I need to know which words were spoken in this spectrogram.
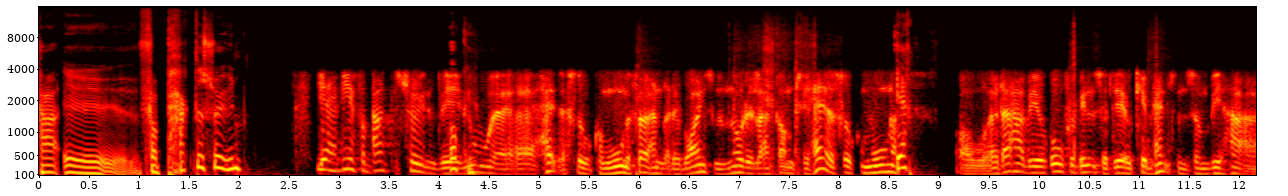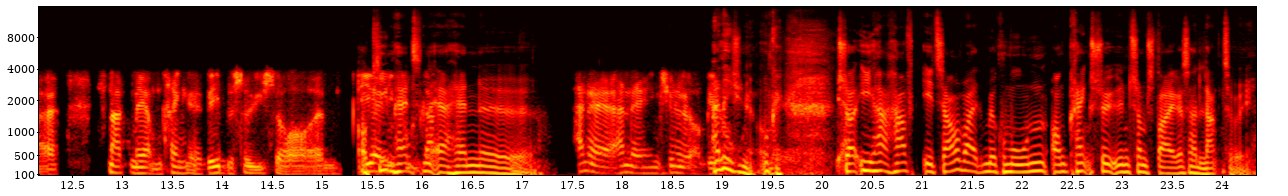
har øh, forpagtet søen? Ja, vi har forpagtet søen ved Okay. nu uh, Haderslev Kommune. Førhen var det Vojnsen, nu er det lagt om til Haderslev Kommune. Ja. Og øh, der har vi jo gode forbindelser. Det er jo Kim Hansen, som vi har øh, snakket med omkring øh, Vebelsø. Så, øh, Og er Kim fuld Hansen, er han... Øh... Han er, han er ingeniør. Han er ingeniør, okay. Så I har haft et samarbejde med kommunen omkring søen, som strækker sig langt tilbage?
